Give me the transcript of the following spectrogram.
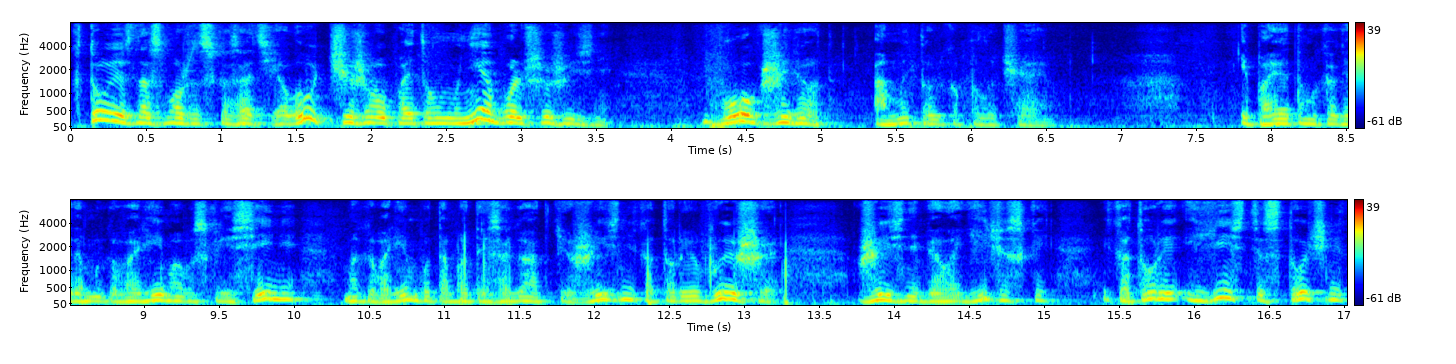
кто из нас может сказать, я лучше живу, поэтому мне больше жизни? Бог живет, а мы только получаем. И поэтому, когда мы говорим о воскресении, мы говорим вот об этой загадке жизни, которая выше жизни биологической, и которая и есть источник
